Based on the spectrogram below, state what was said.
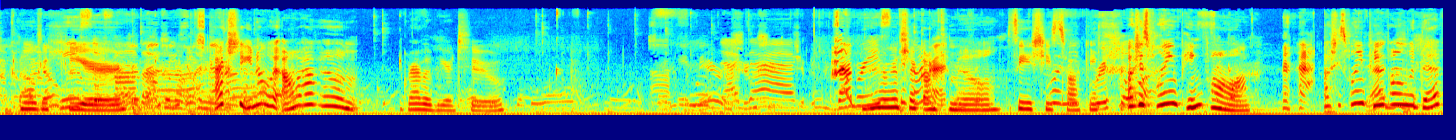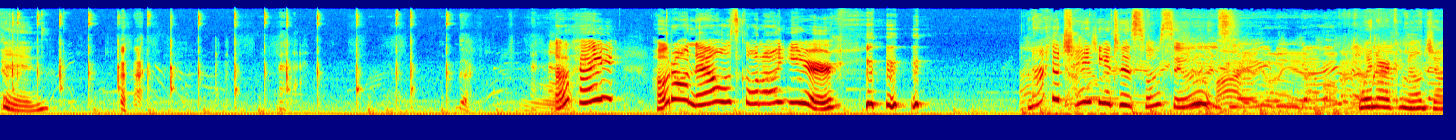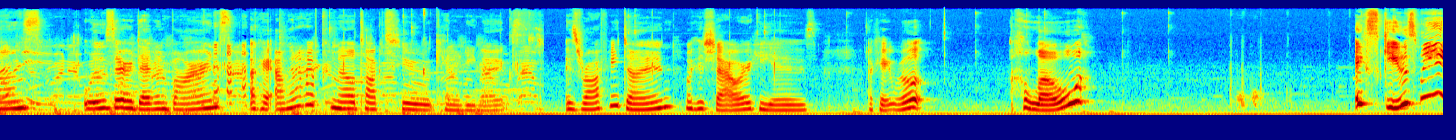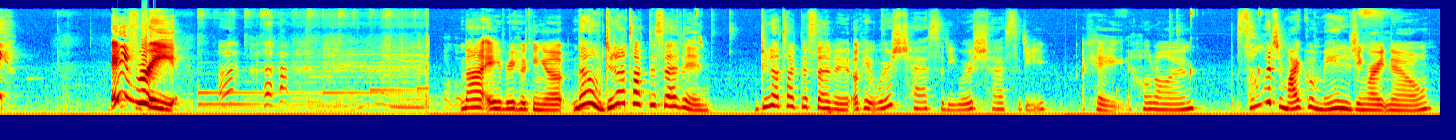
come over here. Actually, you know what? I'll have him grab a beer too. We're gonna check on Camille, see if she's talking. Oh, she's playing ping pong. Oh, she's playing ping pong with Devin. Okay, hold on now. What's going on here? you're changing it to a swimsuit. Winner Camille Jones, loser Devin Barnes. Okay, I'm gonna have Camille talk to Kennedy next. Is Rafi done with his shower? He is. Okay, well, hello? Excuse me? Avery! Not Avery hooking up. No, do not talk to Seven. Do not talk to Seven. Okay, where's Chastity? Where's Chastity? Okay, hold on. So much micromanaging right now.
